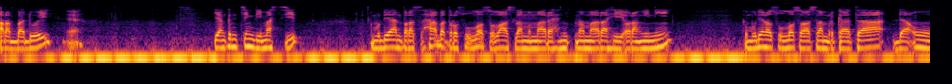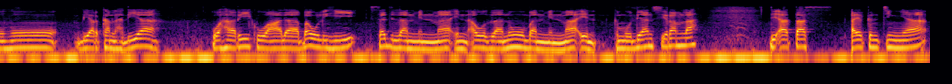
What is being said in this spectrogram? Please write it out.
Arab Badui ya, yang kencing di masjid. Kemudian para sahabat Rasulullah SAW memarahi, memarahi orang ini. Kemudian Rasulullah SAW berkata da'uhu biarkanlah dia. Wahariku ala baulihi sajlan min ma'in au dhanuban min ma'in. Kemudian siramlah di atas air kencingnya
